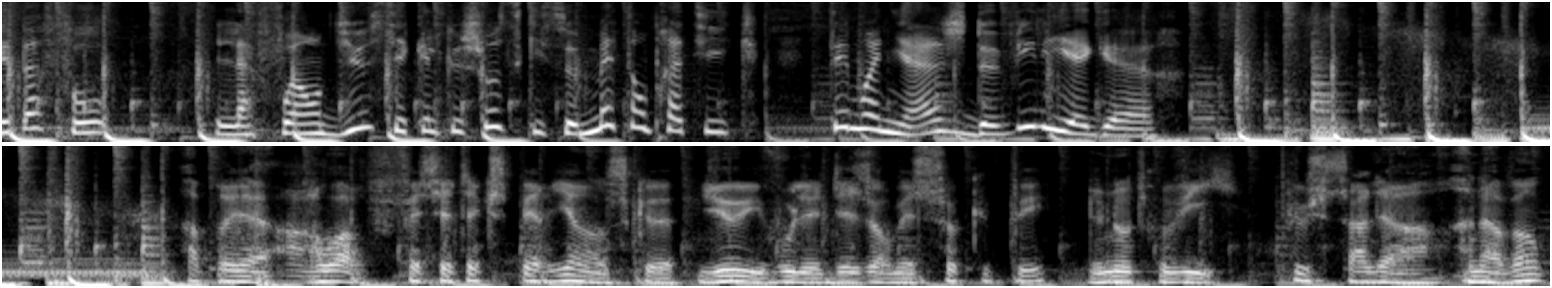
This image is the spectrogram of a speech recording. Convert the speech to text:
C'est pas faux. La foi en Dieu, c'est quelque chose qui se met en pratique. Témoignage de Willy Egger. Après avoir fait cette expérience que Dieu il voulait désormais s'occuper de notre vie, plus ça allait en avant,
